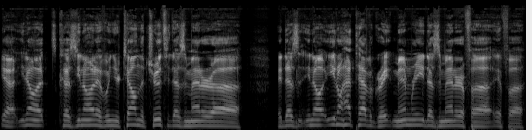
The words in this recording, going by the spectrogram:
Yeah, you know, it's because you know what, when you're telling the truth, it doesn't matter. Uh, it doesn't, you know, you don't have to have a great memory. It doesn't matter if a if a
